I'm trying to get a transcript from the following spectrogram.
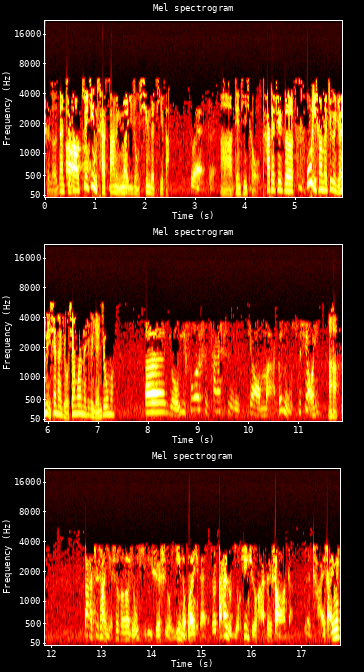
史了，但直到最近才发明了一种新的踢法。对对。啊，电踢球，它的这个物理上的这个原理现在有相关的这个研究吗？呃，有一说是它是叫马格努斯效应。啊。大致上也是和流体力学是有一定的关系在的，就是大家有兴趣的话，还可以上网查查一查，因为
